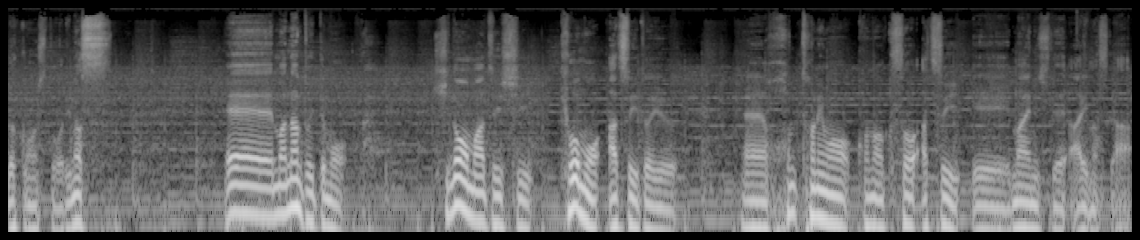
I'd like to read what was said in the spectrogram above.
録音しております、えー、まあなんといっても昨日も暑いし今日も暑いという、えー、本当にもうこのクソ暑い、えー、毎日でありますが、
